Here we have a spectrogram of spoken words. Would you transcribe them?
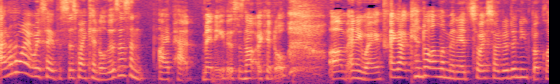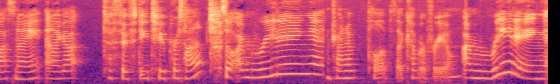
I don't know why I always say this is my Kindle. This is an iPad mini. This is not a Kindle. Um, anyway, I got Kindle Unlimited, so I started a new book last night and I got to 52%. So I'm reading, I'm trying to pull up the cover for you. I'm reading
